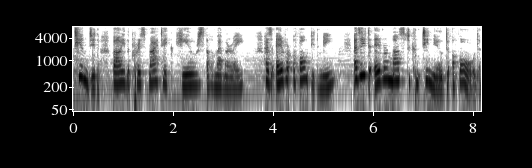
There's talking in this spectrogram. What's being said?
tinged by the prismatic hues of memory, has ever afforded me, as it ever must continue to afford,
